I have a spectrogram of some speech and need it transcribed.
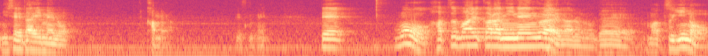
2世代目のカメラですね。でもう発売から2年ぐらいになるので、まあ、次の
